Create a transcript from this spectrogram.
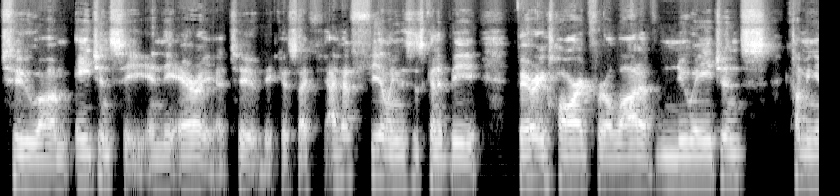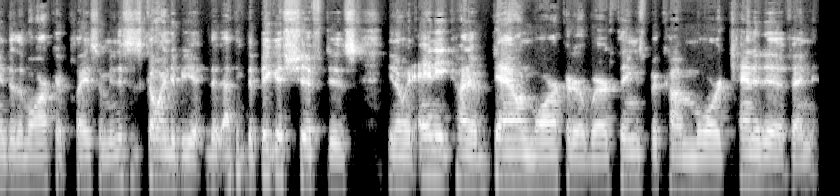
to um, agency in the area too, because I, I have a feeling this is going to be very hard for a lot of new agents coming into the marketplace. I mean, this is going to be, I think the biggest shift is, you know, in any kind of down market or where things become more tentative and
